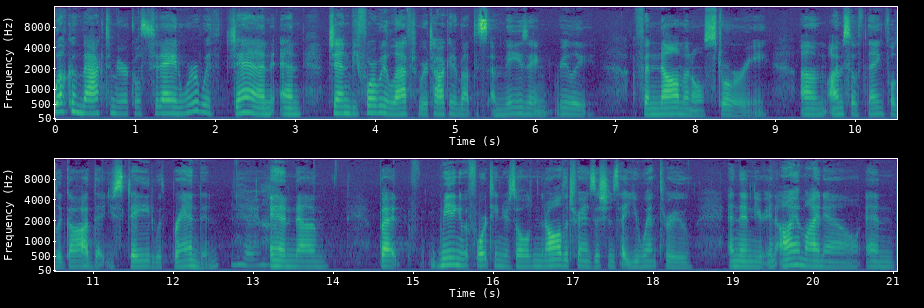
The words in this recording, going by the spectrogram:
Welcome back to Miracles Today, and we're with Jen. And Jen, before we left, we were talking about this amazing, really phenomenal story. Um, I'm so thankful to God that you stayed with Brandon, Yeah. and um, but meeting him at 14 years old, and then all the transitions that you went through, and then you're in IMI now, and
